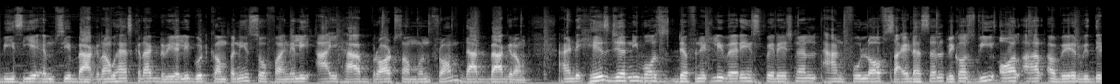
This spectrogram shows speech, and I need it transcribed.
BCA MCA background who has cracked really good companies. So finally, I have brought someone from that background, and his journey was definitely very inspirational and full of side hustle because we all are aware with the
